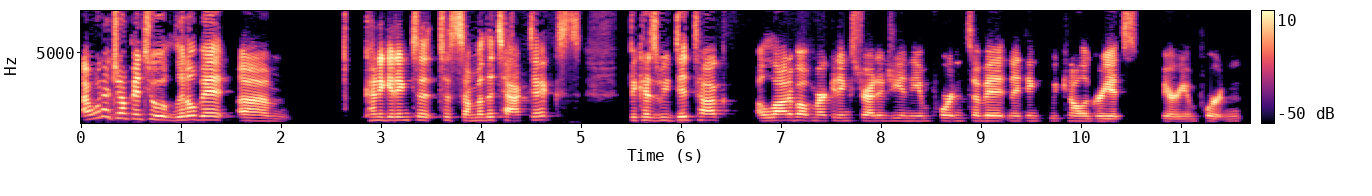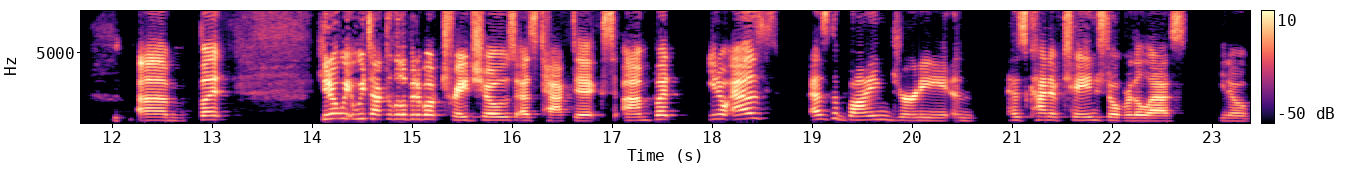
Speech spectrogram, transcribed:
I want to jump into a little bit, um, kind of getting to, to some of the tactics because we did talk a lot about marketing strategy and the importance of it. And I think we can all agree it's very important. Um, but, you know, we, we talked a little bit about trade shows as tactics. Um, but, you know, as, as the buying journey and has kind of changed over the last, you know,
